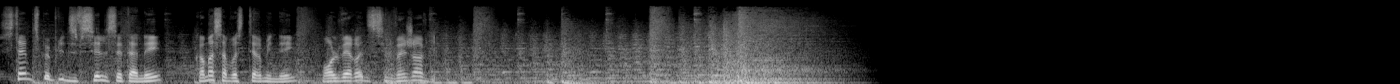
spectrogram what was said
c'était un petit peu plus difficile cette année. Comment ça va se terminer? On le verra d'ici le 20 janvier.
